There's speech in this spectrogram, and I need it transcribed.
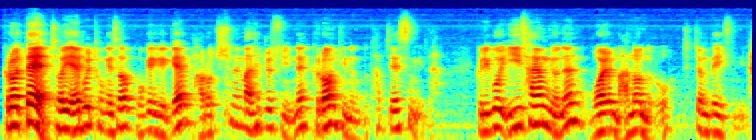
그럴 때 저희 앱을 통해서 고객에게 바로 추천만 해줄 수 있는 그런 기능도 탑재했습니다. 그리고 이 사용료는 월 만 원으로 측정돼 있습니다.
